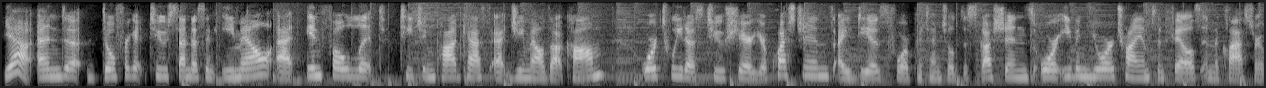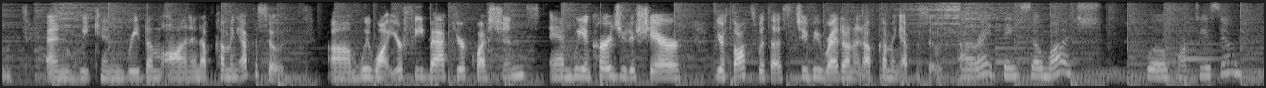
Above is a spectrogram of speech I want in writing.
Yeah, and uh, don't forget to send us an email at infolitteachingpodcast at gmail.com or tweet us to share your questions, ideas for potential discussions, or even your triumphs and fails in the classroom. And we can read them on an upcoming episode. Um, we want your feedback, your questions, and we encourage you to share your thoughts with us to be read on an upcoming episode. All right. Thanks so much. We'll talk to you soon.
